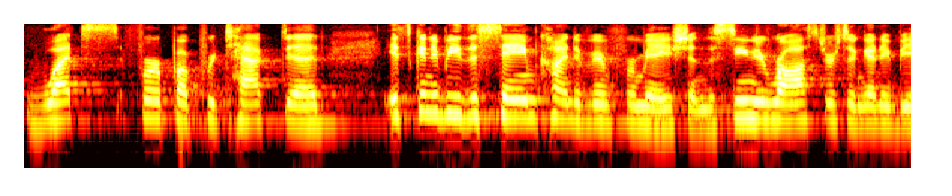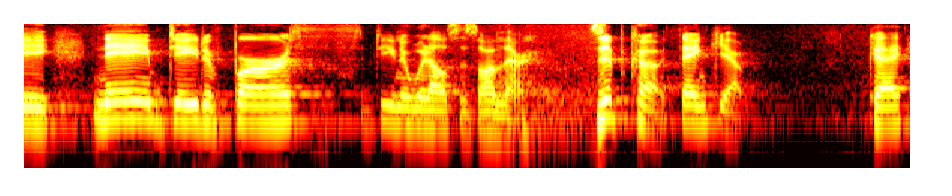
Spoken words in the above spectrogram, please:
what's FERPA protected it's going to be the same kind of information. The senior rosters are going to be name, date of birth. Dina, what else is on there? Zip code, thank you. Okay?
